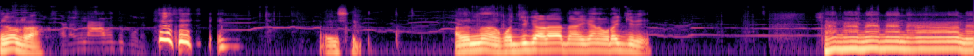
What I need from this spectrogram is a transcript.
என்ன கூட. அது சரி. அது இன்னும் கொஜ்ஜிக்காடா தாய்க்கான உரைக்குது. நா, நா, நா, நா, நா,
